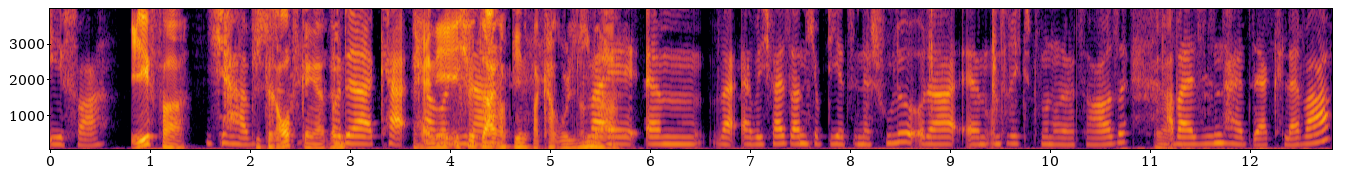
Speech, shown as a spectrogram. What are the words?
Eva. Eva, Ja, die bestimmt. Draufgängerin. Oder Ka Hä, nee, ich würde sagen auf jeden Fall Carolina. Weil, ähm, weil, aber ich weiß auch nicht, ob die jetzt in der Schule oder ähm, unterrichtet wurden oder zu Hause. ja. Aber sie sind halt sehr clever.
